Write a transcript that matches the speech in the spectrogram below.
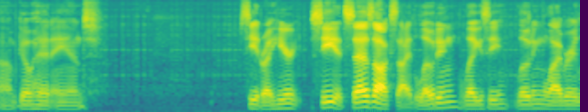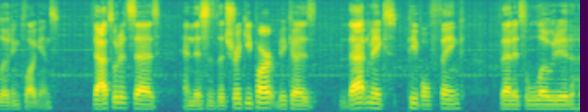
um, go ahead and see it right here. See, it says Oxide, loading legacy, loading library, loading plugins. That's what it says, and this is the tricky part because that makes people think that it's loaded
